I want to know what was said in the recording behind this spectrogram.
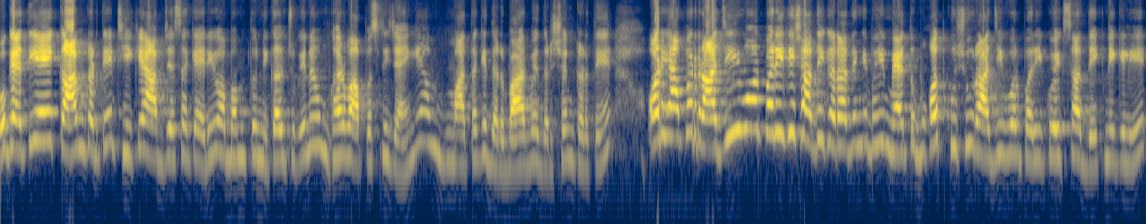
वो कहती है, एक काम करते हैं, ठीक है, आप जैसा कह रही हो, अब हम तो निकल चुके ना, हम घर वापस नहीं जाएँगे, हम माता के दरबार में दर्शन करते हैं और यहाँ पर राजीव और परी की शादी करा देंगे। भाई, मैं तो बहुत खुश हूँ राजीव और परी को एक साथ देखने के लिए।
